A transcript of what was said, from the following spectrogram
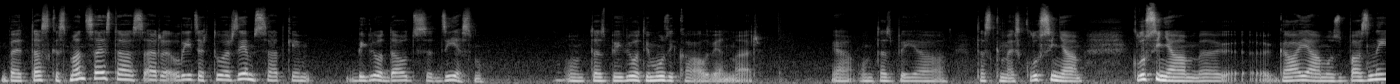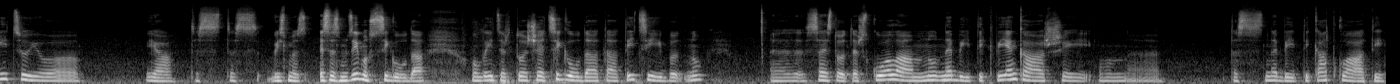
Bet tas, kas man saistās ar, līdz ar to ar Ziemassvētkiem, bija ļoti daudz dziesmu. Un tas bija ļoti muzikāli vienmēr. Jā, un tas bija tas, ka mēs klusiņām, klusiņām eh, gājām uz baznīcu, jo jā, tas, tas vismaz es esmu dzimusi Siguldā, un līdz ar to šeit Siguldā tā ticība, nu, eh, saistot ar skolām, nu, nebija tik vienkārši, un eh, tas nebija tik atklāti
